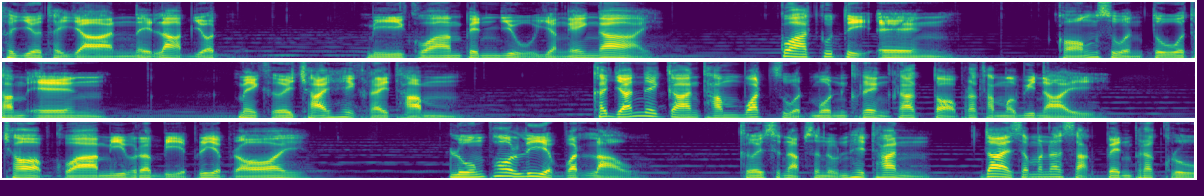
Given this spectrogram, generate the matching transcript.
ทะเยอทะยานในลาบยศ มีความเป็นอยู่อย่างง่ายๆ กวาดกุฏิเอง ของส่วนตัวทำเอง ไม่เคยใช้ให้ใครทำขยันในการทำวัดสวดมนต์เคร่งครัดต่อพระธรรมวินัย ชอบความมีระเบียบเรียบร้อย หลวงพ่อเลียบวัดเหล่า เคยสนับสนุนให้ท่านได้สมณศักดิ์เป็นพระครู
